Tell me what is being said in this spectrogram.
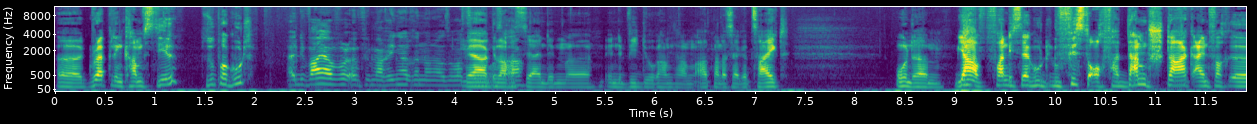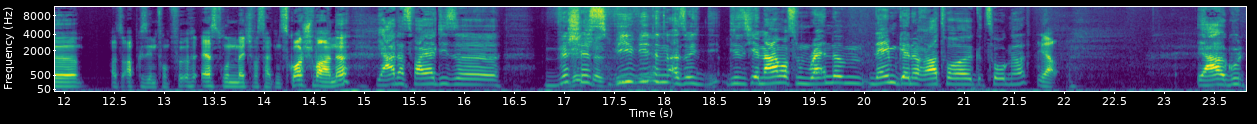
äh, Grappling-Kampfstil. Super gut. Ja, die war ja wohl irgendwie mal Ringerin oder sowas. Ja, genau, hast du ja in dem, äh, in dem Video gehabt, hat man das ja gezeigt. Und ähm, ja, fand ich sehr gut. Lufisto auch verdammt stark einfach, äh, also abgesehen vom Erstrunden-Match, was halt ein Squash war, ne? Ja, das war ja diese Vicious, Vicious Vivian, Vivian. also die, die sich ihren Namen aus einem random Name-Generator gezogen hat. Ja. Ja, gut,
